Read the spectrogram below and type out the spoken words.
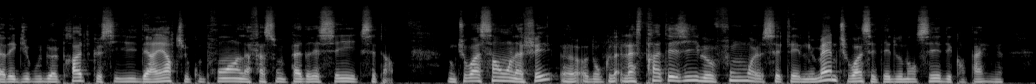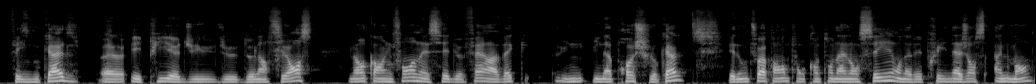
avec du Google Trad que si derrière tu comprends la façon de t'adresser, etc. Donc tu vois, ça on l'a fait. Euh, donc la, stratégie, le fond, euh, c'était le même, tu vois, c'était de lancer des campagnes Facebook Ads et puis de l'influence. Mais encore une fois, on a essayé de le faire avec une, approche locale. Et donc, tu vois, par exemple, quand on a lancé, on avait pris une agence allemande,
